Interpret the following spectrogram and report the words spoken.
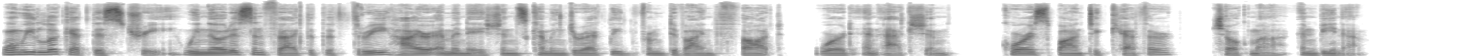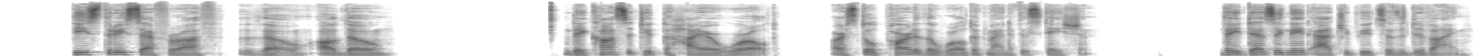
When we look at this tree, we notice in fact that the three higher emanations coming directly from divine thought, word, and action correspond to Kether, Chokmah, and Binah. These three Sephiroth, though, although they constitute the higher world, are still part of the world of manifestation. They designate attributes of the divine,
